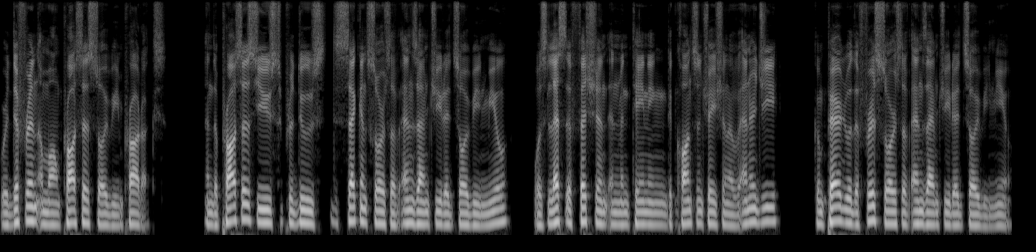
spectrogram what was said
were different among processed soybean products and the process used to produce the second source of enzyme treated soybean meal was less efficient in maintaining the concentration of energy compared with the first source of enzyme treated soybean meal.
